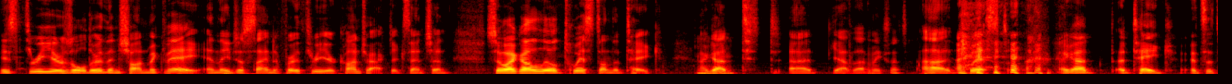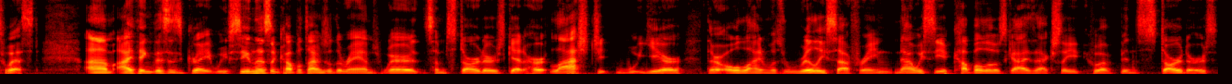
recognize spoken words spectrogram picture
is three years older than Sean McVay, and they just signed him for a three-year contract extension. So I got a little twist on the take. I got, t- t- uh, yeah, that makes sense. Uh, twist. I got a take. It's a twist. Um, I think this is great. We've seen this a couple times with the Rams where some starters get hurt. Last year, their O line was really suffering. Now we see a couple of those guys actually who have been starters.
